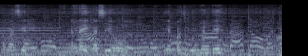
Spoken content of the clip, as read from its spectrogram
ก็ว่าเสร็จกันได้ก็สิเอาเฮ็ดบางสกุลเพิ่นติดัน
